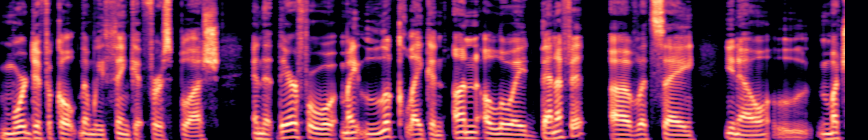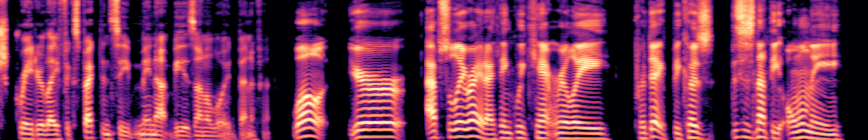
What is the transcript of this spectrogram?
more difficult than we think at first blush, and that therefore what might look like an unalloyed benefit of, let's say, you know, much greater life expectancy may not be as unalloyed benefit. Well, you're absolutely right. I think we can't really predict because this is not the only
